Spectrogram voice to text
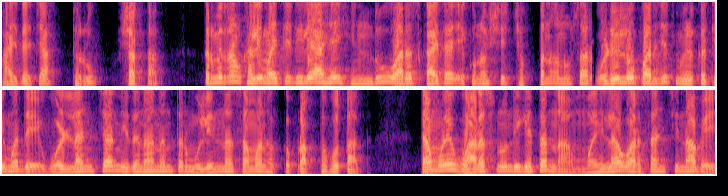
फायद्याच्या ठरू शकतात. तर मित्रांनो खाली माहिती दिली आहे हिंदू वारस कायदा एकोणीसशे छप्पन अनुसार वडिलोपार्जित मिळकतीमध्ये वडिलांच्या निधनानंतर मुलींना समान हक्क प्राप्त होतात. त्यामुळे वारस नोंदी घेताना महिला वारसांची नावे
